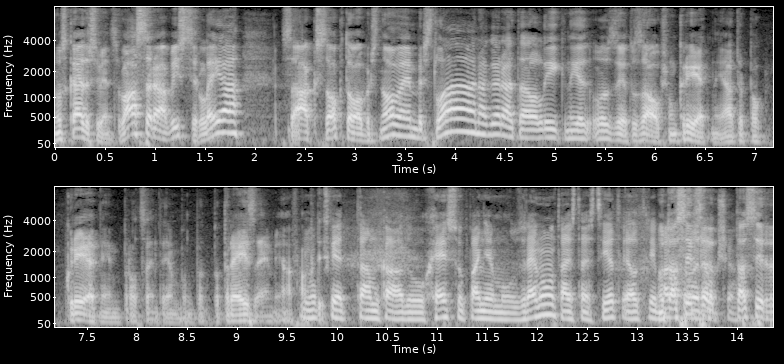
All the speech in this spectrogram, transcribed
Nu, skaidrs viens, vasarā viss ir lejā. Sākas oktobris, novembris, lēnā garā tā līnija uziet uz augšu un krietni, jā, tur pa krietniem procentiem un pat, pat reizēm, jā, Nu, faktiski. pie tam kādu hesu paņem uz remontu, aiztais ciet, elektrība Nu, tas, ir, tas ir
